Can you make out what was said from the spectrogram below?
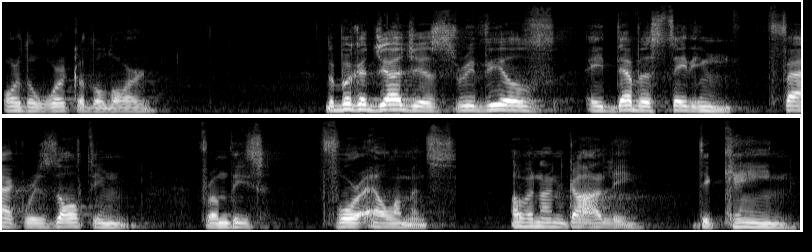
or the work of the Lord. The book of Judges reveals a devastating fact resulting from these four elements of an ungodly, decaying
